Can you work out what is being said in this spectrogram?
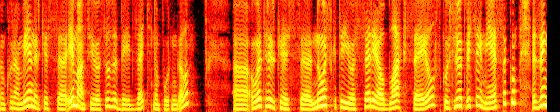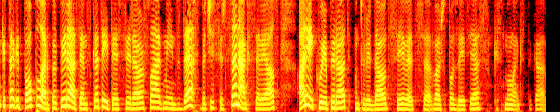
no kurām viena ir, ka es uh, iemācījos uzadīt zeķus no purngala. Uh, Otra ir, ka es uh, noskatījos seriālu Black Sails, ko es ļoti visiem iesaku. Es zinu, ka tagad populāri par pirātiem skatīties ir Our Flag Means Death, bet šis ir senāks seriāls, arī queer pirāti, un tur ir daudz sievietes varas pozīcijās, kas man liekas kā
